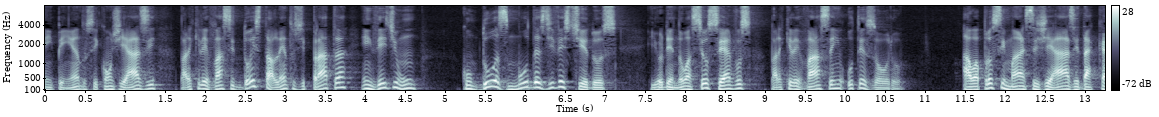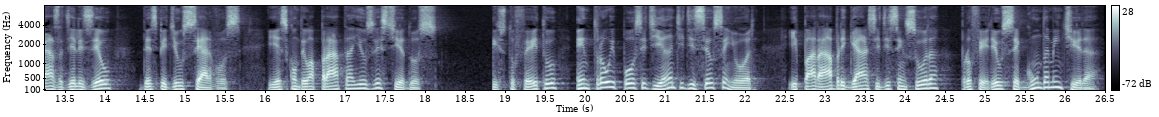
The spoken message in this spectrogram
empenhando-se com Giase para que levasse dois talentos de prata em vez de um, com duas mudas de vestidos, e ordenou a seus servos para que levassem o tesouro. Ao aproximar-se Gease da casa de Eliseu, despediu os servos e escondeu a prata e os vestidos. Isto feito, entrou e pôs-se diante de seu senhor, e para abrigar-se de censura, proferiu segunda mentira.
